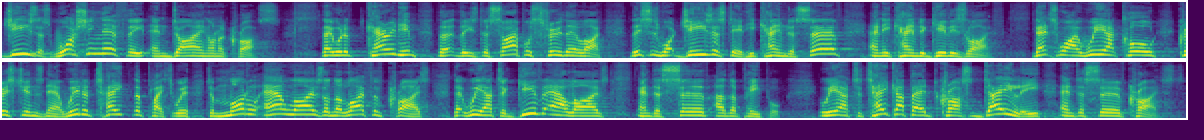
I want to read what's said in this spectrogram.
Jesus washing their feet and dying on a cross. They would have carried him, the, these disciples, through their life. This is what Jesus did. He came to serve and he came to give his life. That's why we are called Christians now. We're to take the place, we're to model our lives on the life of Christ, that we are to give our lives and to serve other people. We are to take up our cross daily and to serve Christ.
